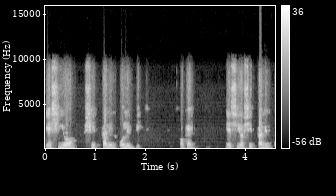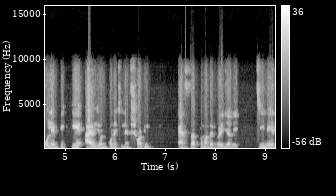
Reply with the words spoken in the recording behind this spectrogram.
এশীয় শীতকালীন অলিম্পিক। ওকে এশীয় শীতকালীন অলিম্পিক কে আয়োজন করেছিলেন। সঠিক অ্যান্সার তোমাদের হয়ে যাবে চীনের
